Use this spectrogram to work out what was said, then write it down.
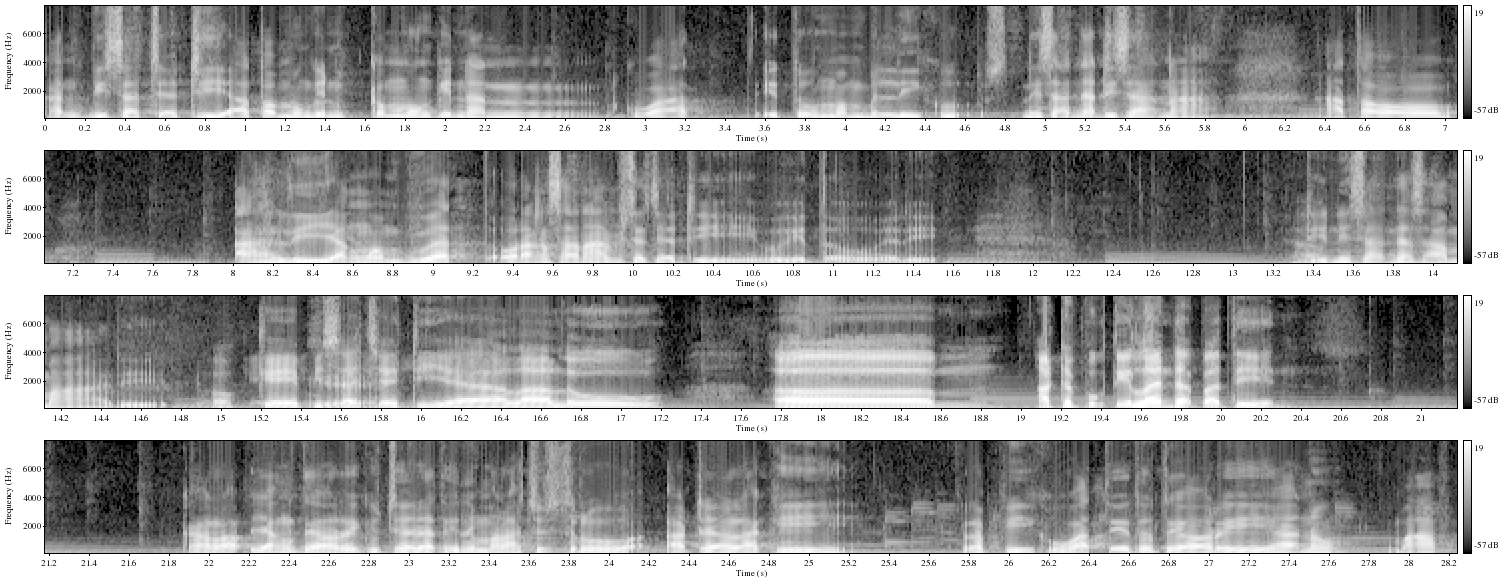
Kan bisa jadi atau mungkin kemungkinan kuat itu membeli nisannya di sana atau ahli yang membuat orang sana bisa jadi begitu. Jadi di nisannya sama. Jadi Oke, bisa Iya. jadi ya. Lalu em, ada bukti lain enggak Pak Din? Kalau yang teori Gujarat ini malah justru ada lagi lebih kuat yaitu teori anu, maaf,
